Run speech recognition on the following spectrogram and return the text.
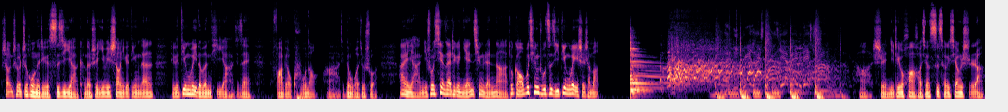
上车之后呢，这个司机呀，可能是因为上一个订单这个定位的问题呀，就在发表苦恼啊，就跟我就说。哎呀，你说现在这个年轻人呐，都搞不清楚自己定位是什么。啊，是你这个话好像似曾相识啊，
